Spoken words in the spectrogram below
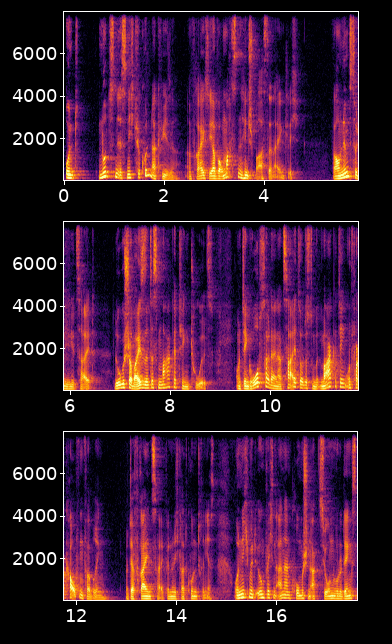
und nutzen es nicht für Kundenakquise. Dann frage ich sie, ja, warum machst du denn den Spaß dann eigentlich? Warum nimmst du dir die Zeit? Logischerweise sind das Marketing-Tools. Und den Großteil deiner Zeit solltest du mit Marketing und Verkaufen verbringen. Mit der freien Zeit, wenn du nicht gerade Kunden trainierst. Und nicht mit irgendwelchen anderen komischen Aktionen, wo du denkst,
